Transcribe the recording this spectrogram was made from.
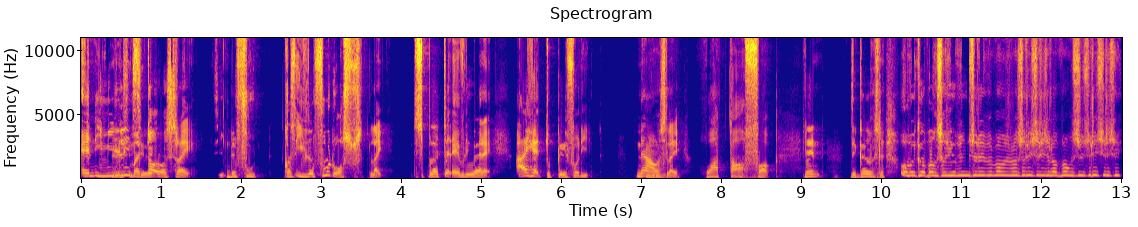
And immediately my thought was right, the food. Because if the food was like splattered everywhere, right, I had to pay for it. Then I was Hmm. like, what the fuck? Then the guy was like, oh my god, bang, sorry, bang, sorry, bang, sorry, sorry, sorry, sorry, bang, sorry, sorry, sorry, sorry,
